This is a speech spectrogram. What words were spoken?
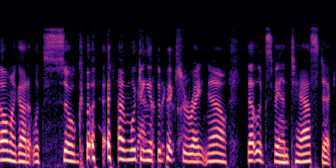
Oh my God, it looks so good. I'm looking Yeah, at the that's a good picture right now. That looks fantastic.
